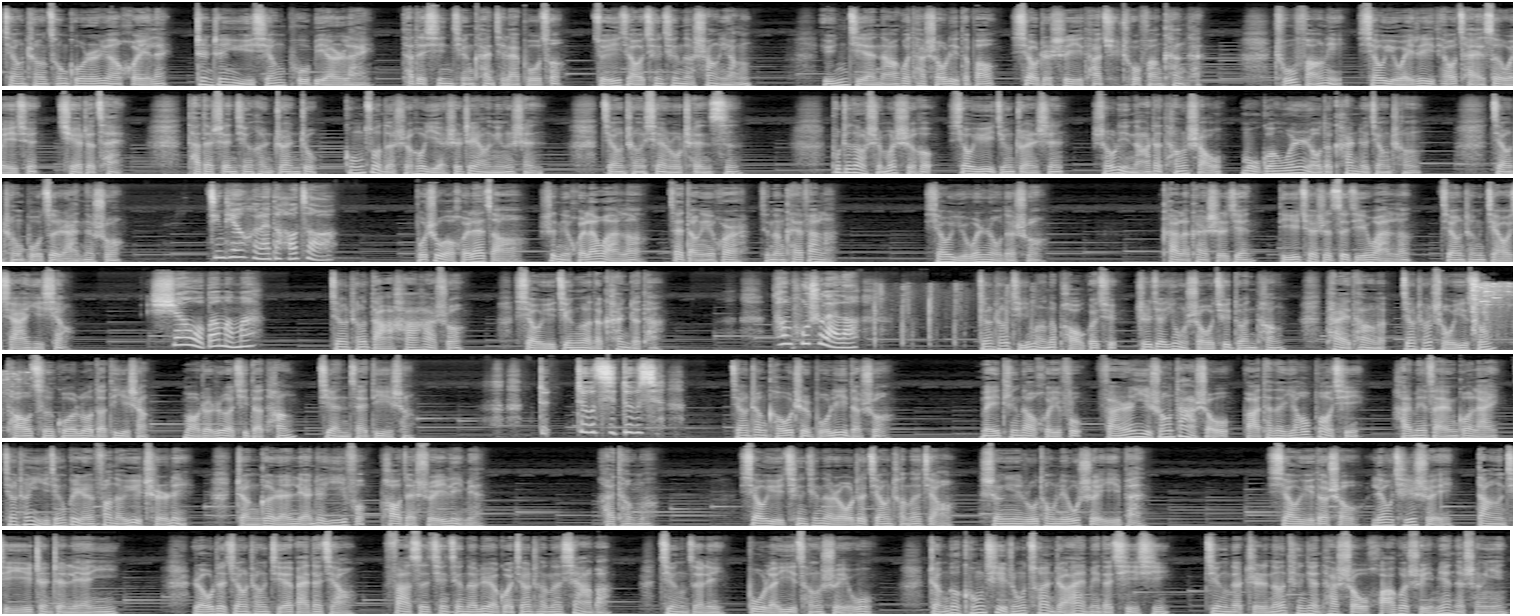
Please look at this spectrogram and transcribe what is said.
江城从孤儿院回来，阵阵雨香扑鼻而来，他的心情看起来不错，嘴角轻轻的上扬。云姐拿过他手里的包，笑着示意他去厨房看看。厨房里，肖雨围着一条彩色围裙，切着菜，他的神情很专注，工作的时候也是这样凝神。江城陷入沉思，不知道什么时候，肖雨已经转身，手里拿着汤勺，目光温柔地看着江城。江城不自然地说：“今天回来的好早啊。”“不是我回来早，是你回来晚了。再等一会儿就能开饭了。”萧雨温柔地说。看了看时间，的确是自己晚了。江城狡黠一笑：“需要我帮忙吗？”江城打哈哈说。萧雨惊愕地看着他：“汤扑出来了。”江城急忙地跑过去，直接用手去端汤，太烫了。江城手一松，陶瓷锅落到地上，冒着热气的汤溅在地上。对，对不起，对不起。江城口齿不利地说，没听到回复，反而一双大手把他的腰抱起，还没反应过来，江城已经被人放到浴池里，整个人连着衣服泡在水里面。还疼吗？萧雨轻轻地揉着江城的脚，声音如同流水一般。萧雨的手撩起水，荡起一阵阵涟漪，揉着江城洁白的脚，发丝轻轻地掠过江城的下巴。镜子里布了一层水雾，整个空气中窜着暧昧的气息，静的只能听见他手划过水面的声音。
